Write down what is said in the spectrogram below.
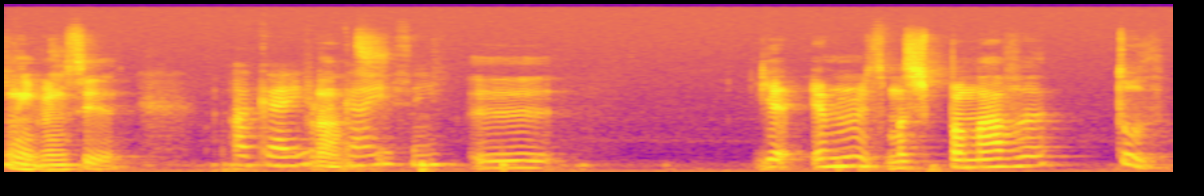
nem conhecia. Ok, Pronto. ok, sim. Eh, e é, é mesmo isso, mas spamava tudo.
